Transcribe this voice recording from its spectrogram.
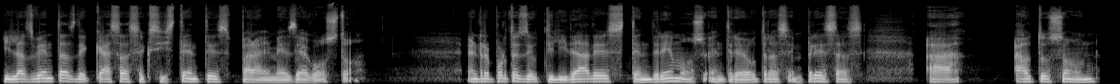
y las ventas de casas existentes para el mes de agosto. En reportes de utilidades tendremos, entre otras empresas, a AutoZone,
